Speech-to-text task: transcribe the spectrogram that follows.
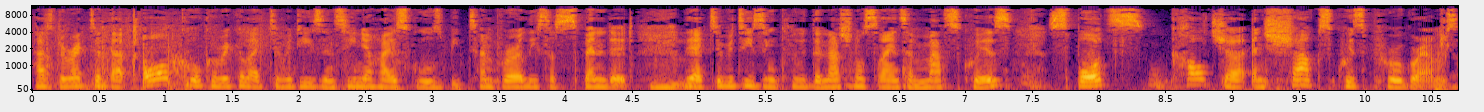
has directed that all co-curricular activities in senior high schools be temporarily suspended. The activities include the National Science and Maths Quiz, sports, culture, and Sharks Quiz programs.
